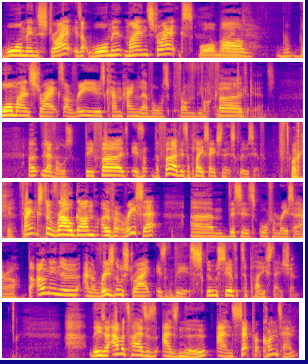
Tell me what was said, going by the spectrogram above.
2 Warmind Strike is that Warmind Mind Strikes? Warmind. Are, Warmind Strikes are reused campaign levels from the Fucking third dickheads. uh, levels. The third is the third is a PlayStation exclusive. Fucking Thanks to Railgun over at Reset, um, this is all from Reset Era. The only new and original strike is the exclusive to PlayStation. These are advertised as, new and separate content,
